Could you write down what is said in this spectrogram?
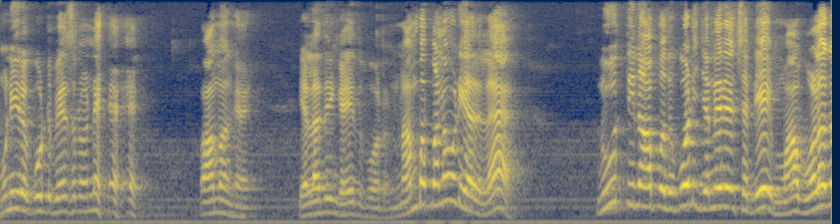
முனீரை கூட்டு பேசணுன்னே ஆமாங்க எல்லாத்தையும் கைது போடுறோம் நம்ம பண்ண முடியாதுல்ல? நூற்றி நாற்பது கோடி ஜெனரேஷன் டே மா உலக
